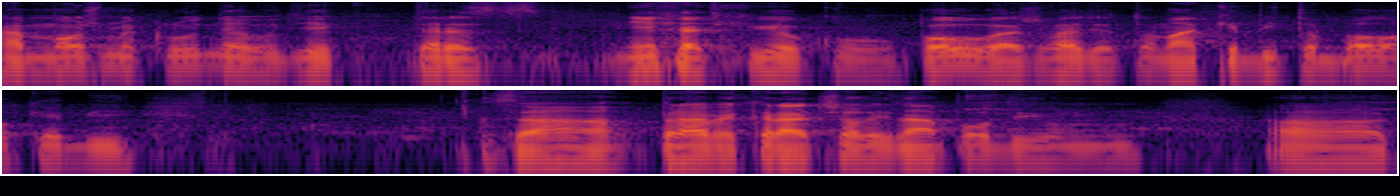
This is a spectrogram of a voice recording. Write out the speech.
a môžeme kľudne ľudí teraz nechať chvíľku pouvažovať o tom, aké by to bolo, keby sa práve kráčali na pódium uh,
